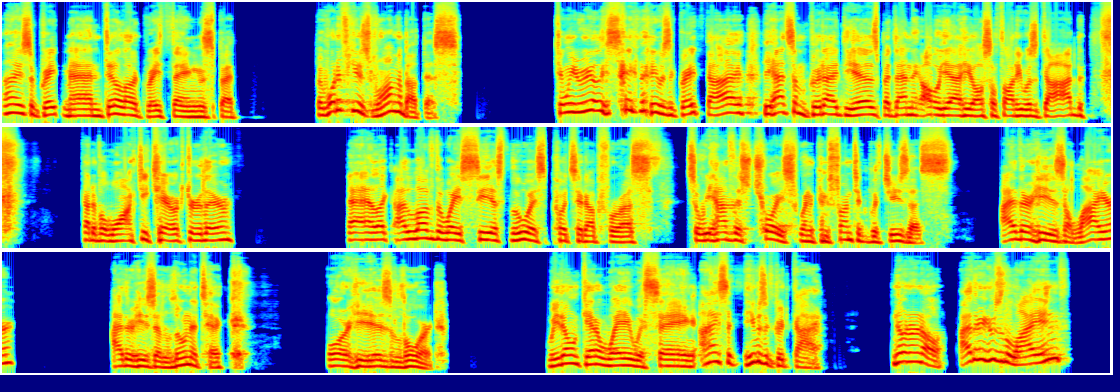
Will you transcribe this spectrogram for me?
Oh, he's a great man, did a lot of great things, but, but what if he was wrong about this? Can we really say that he was a great guy? He had some good ideas, but then, oh yeah, he also thought he was God. Kind of a wonky character there. And like, I love the way C.S. Lewis puts it up for us. So we have this choice when confronted with Jesus. Either he is a liar, either he's a lunatic, or he is Lord. We don't get away with saying, I said he was a good guy. No, no, no. Either he was lying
